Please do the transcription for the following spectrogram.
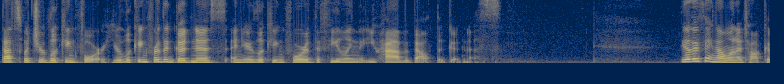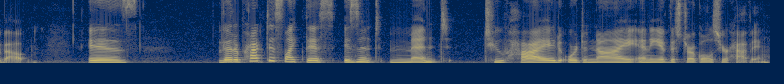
That's what you're looking for. You're looking for the goodness and you're looking for the feeling that you have about the goodness. The other thing I want to talk about is that a practice like this isn't meant to hide or deny any of the struggles you're having.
